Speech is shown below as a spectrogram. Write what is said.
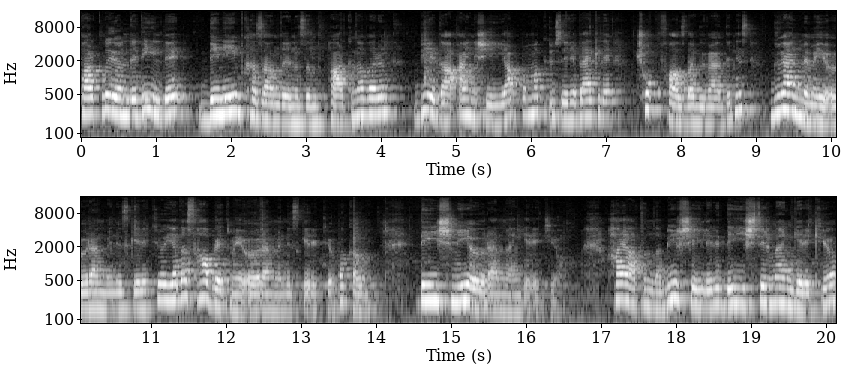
farklı yönde değil de deneyim kazandığınızın farkına varın. Bir daha aynı şeyi yapmamak üzere belki de çok fazla güvendiniz. Güvenmemeyi öğrenmeniz gerekiyor ya da sabretmeyi öğrenmeniz gerekiyor. Bakalım. Değişmeyi öğrenmen gerekiyor. Hayatında bir şeyleri değiştirmen gerekiyor.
